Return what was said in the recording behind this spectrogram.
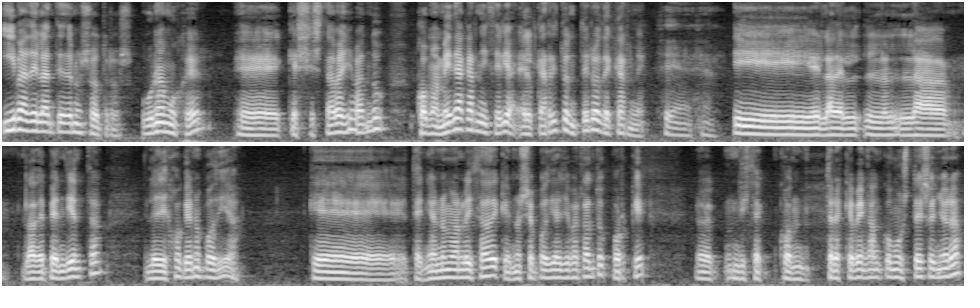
iba delante de nosotros una mujer eh, que se estaba llevando como a media carnicería, el carrito entero de carne. Sí, sí. Y la, del- la, la- la dependienta le dijo que no podía, que tenía normalizado de que no se podía llevar tanto porque, eh, dice, con tres que vengan como usted, señora,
